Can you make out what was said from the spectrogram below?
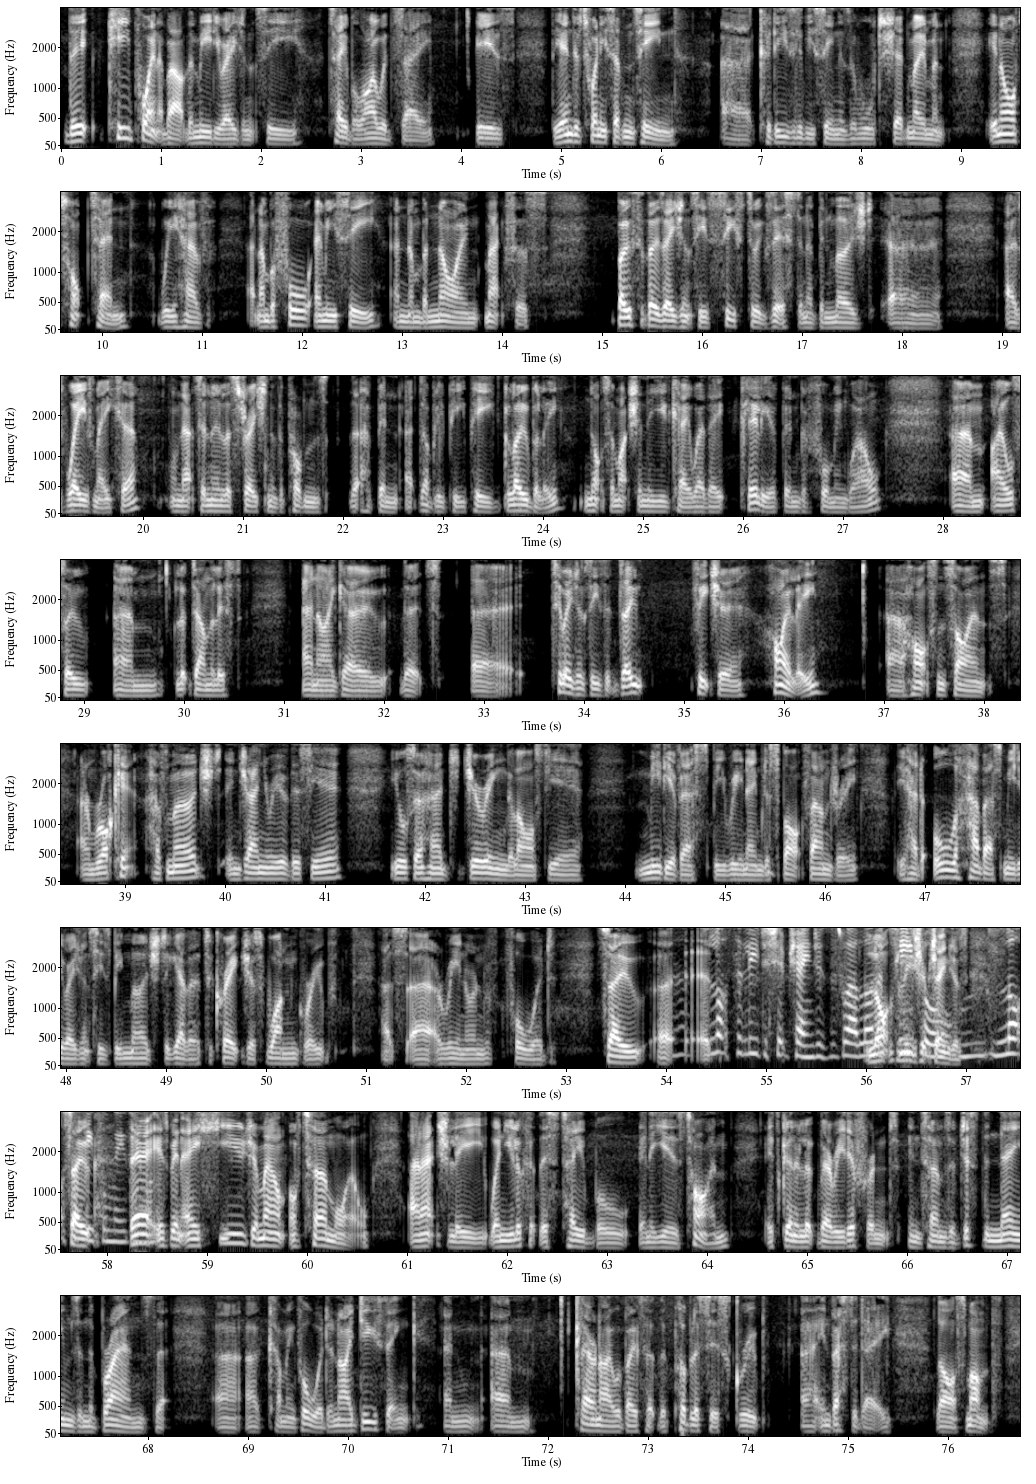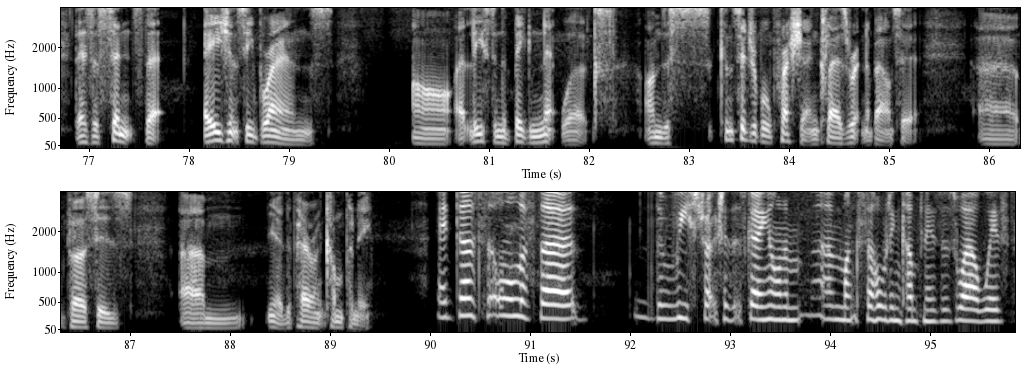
The key point about the media agency table, I would say, is the end of 2017 uh, could easily be seen as a watershed moment. In our top 10, we have at number four MEC and number nine Maxus. Both of those agencies ceased to exist and have been merged uh, as Wavemaker, and that's an illustration of the problems that have been at WPP globally, not so much in the UK where they clearly have been performing well. Um, I also um, look down the list and I go that uh, two agencies that don't feature highly, uh, Hearts and Science and Rocket, have merged in January of this year. You also had during the last year MediaVest be renamed as Spark Foundry. You had all the Havas media agencies be merged together to create just one group. That's uh, Arena and Forward. So uh, uh, lots of leadership changes as well. lots of, people, leadership changes. Lots so of people moving. There on. has been a huge amount of turmoil, and actually, when you look at this table in a year's time, it's going to look very different in terms of just the names and the brands that uh, are coming forward. And I do think, and um, Claire and I were both at the Publicis Group uh, Investor Day last month. There's a sense that agency brands are, at least in the big networks, under considerable pressure, and Claire's written about it, uh, versus um, you know the parent company. It does all of the the restructure that's going on amongst the holding companies as well, with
